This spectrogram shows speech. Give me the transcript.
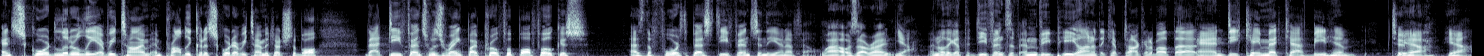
and scored literally every time, and probably could have scored every time they touched the ball. That defense was ranked by Pro Football Focus as the fourth best defense in the NFL. wow, is that right? Yeah. I know they got the defensive MVP on it. They kept talking about that. and DK Metcalf beat him too. Yeah. yeah.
